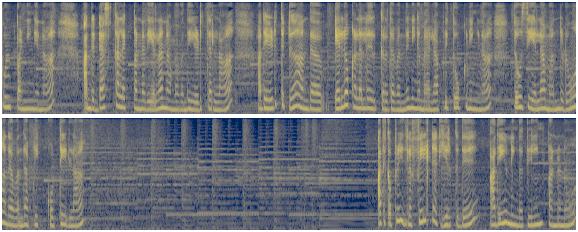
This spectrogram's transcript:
புல் பண்ணிங்கன்னா அந்த டஸ்ட் கலெக்ட் பண்ணதையெல்லாம் நம்ம வந்து எடுத்துடலாம். அதை எடுத்துட்டு அந்த எல்லோ கலரில் இருக்கிறத வந்து நீங்கள் மேலே அப்படி தூக்குனிங்கன்னா தூசி எல்லாம் வந்துடும். அதை வந்து அப்படி கொட்டிடலாம். அதுக்கப்புறம் இதில் ஃபில்டர் இருக்குது. அதையும் நீங்கள் க்ளீன் பண்ணணும்.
